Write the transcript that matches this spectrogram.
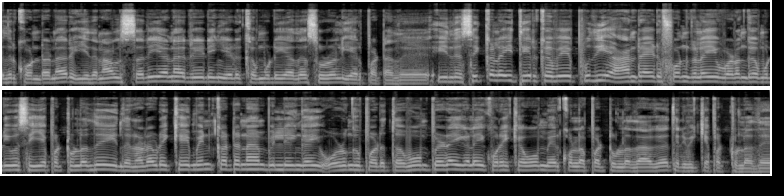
எதிர்கொண்டனர். இதனால் சரியான ரீடிங் எடுக்க முடியாத சூழல் ஏற்பட்டது. இந்த சிக்கலை தீர்க்கவே புதிய ஆண்ட்ராய்டு போன்களை வழங்க முடிவு செய்யப்பட்டுள்ளது. இந்த நடவடிக்கை மின் கட்டண பில்லிங்கை ஒழுங்குபடுத்தவும் பிழைகளை குறைக்கவும் மேற்கொள்ளப்பட்டுள்ளதாக தெரிவிக்கப்பட்டுள்ளது.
